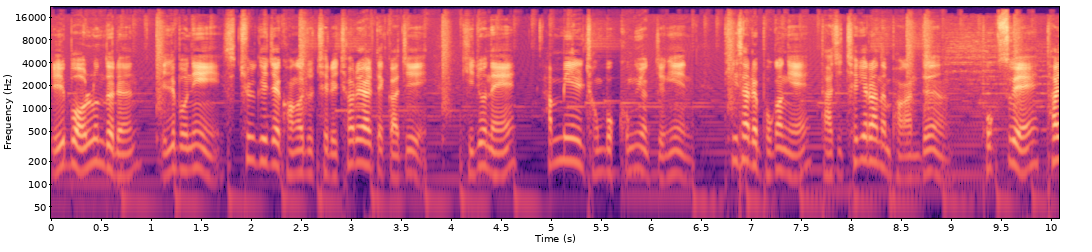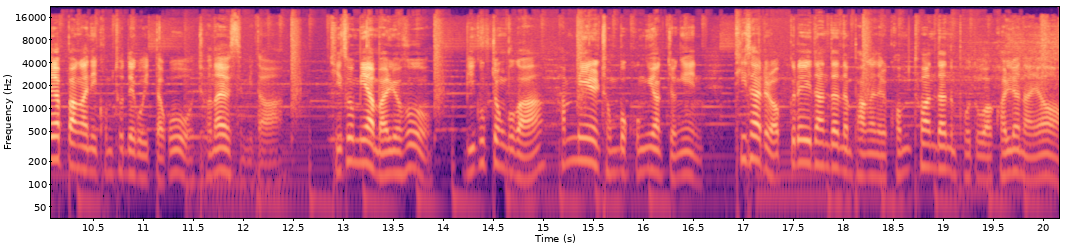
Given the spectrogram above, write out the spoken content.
일부 언론들은 일본이 수출 규제 강화 조치를 철회할 때까지 기존의 한미일 정보 공유협정인 T사를 보강해 다시 체결하는 방안 등 복수의 타협 방안이 검토되고 있다고 전하였습니다. 지소미아 만료 후 미국 정부가 한미일 정보 공유협정인 T사를 업그레이드한다는 방안을 검토한다는 보도와 관련하여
